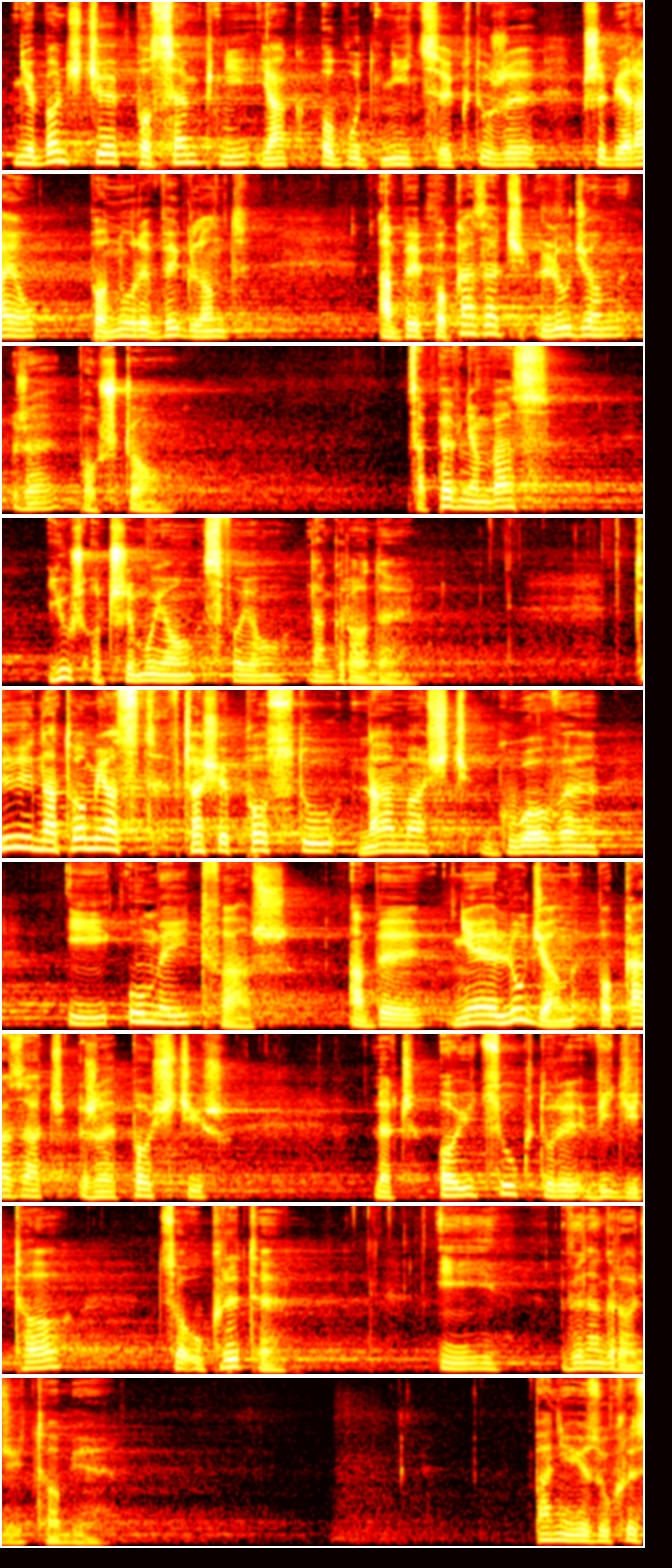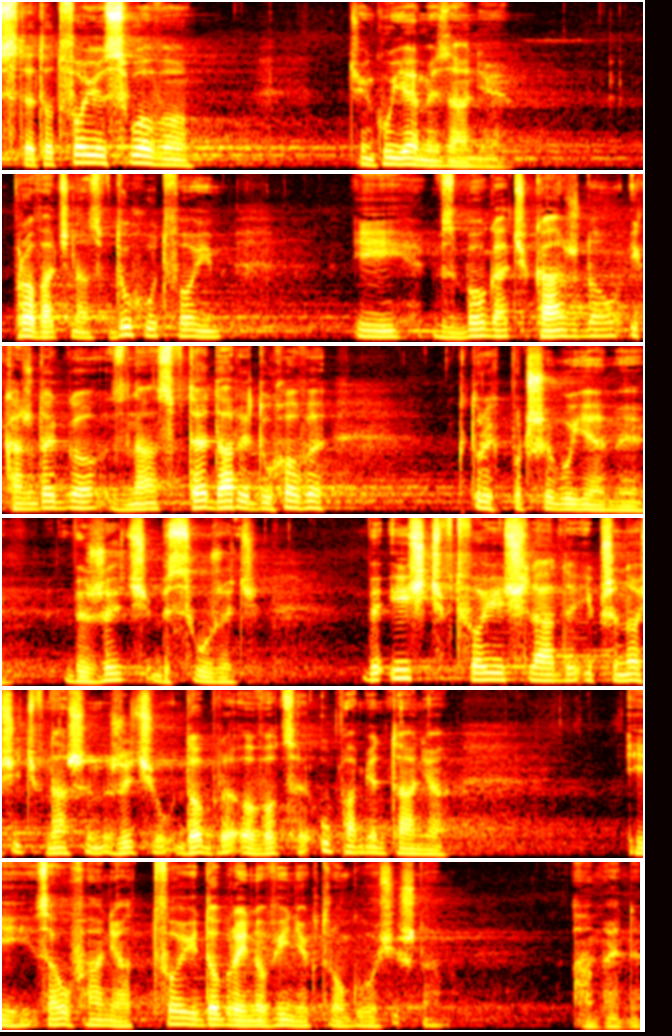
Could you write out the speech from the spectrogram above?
nie bądźcie posępni jak obłudnicy, którzy przybierają ponury wygląd, aby pokazać ludziom, że poszczą. Zapewniam Was, już otrzymują swoją nagrodę. Ty natomiast w czasie postu namaść głowę i umyj twarz aby nie ludziom pokazać, że pościsz, lecz Ojcu, który widzi to, co ukryte i wynagrodzi Tobie. Panie Jezu Chryste, to Twoje słowo, dziękujemy za nie. Prowadź nas w duchu Twoim i wzbogać każdą i każdego z nas w te dary duchowe, których potrzebujemy, by żyć, by służyć, by iść w Twoje ślady i przynosić w naszym życiu dobre owoce upamiętania i zaufania Twojej dobrej nowinie, którą głosisz nam. Amen.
